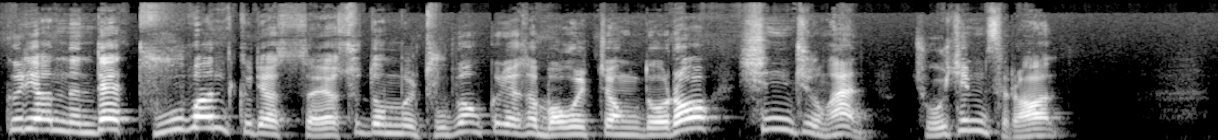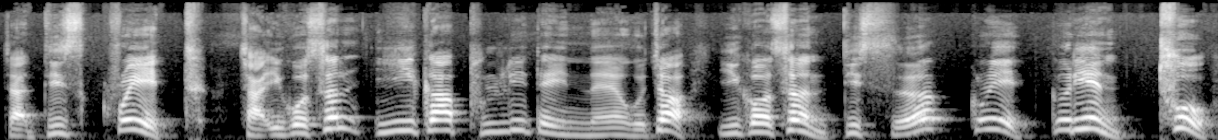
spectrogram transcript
끓였는데 두 번 끓였어요. 수돗물 두 번 끓여서 먹을 정도로 신중한, 조심스러운. 자, discreet. 자, 이곳은 이가 분리돼 있네요. 그죠? 이것은 discreet, 끓인 to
